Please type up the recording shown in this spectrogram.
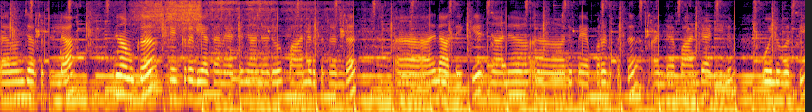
വേറെ ഒന്നും ചേർത്തിട്ടില്ല. ഇനി നമുക്ക് കേക്ക് റെഡിയാക്കാനായിട്ട് ഞാനൊരു പാൻ എടുത്തിട്ടുണ്ട്. അതിനകത്തേക്ക് ഞാൻ ഒരു പേപ്പർ എടുത്തിട്ട് അതിന്റെ പാനിന്റെ അടിയിലും ഓയിൽ പുരട്ടി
